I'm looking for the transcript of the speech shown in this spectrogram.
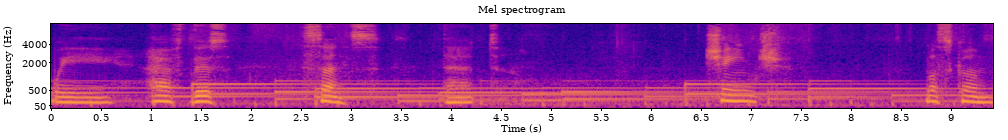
we have this sense that change must come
